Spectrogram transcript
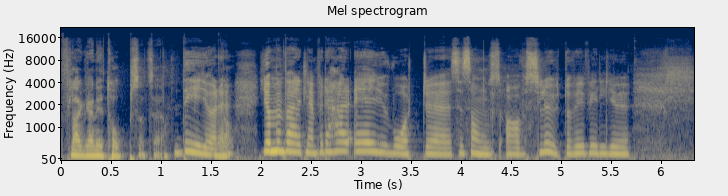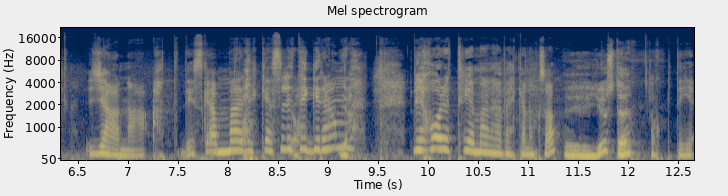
flaggan i topp så att säga. Det gör det. Ja. Ja. men verkligen. För det här är ju vårt eh, säsongsavslut och vi vill ju gärna att det ska märkas lite ja, grann. ja. Vi har ett tema den här veckan också Eh, Just det, och det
